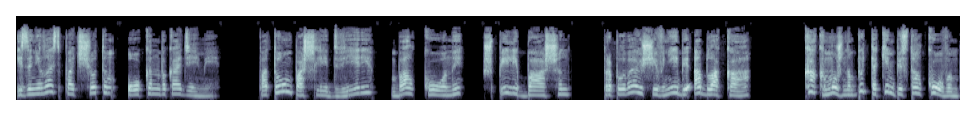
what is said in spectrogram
и занялась подсчетом окон в академии. Потом пошли двери, балконы, шпили башен, проплывающие в небе облака. «Как можно быть таким бестолковым?»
